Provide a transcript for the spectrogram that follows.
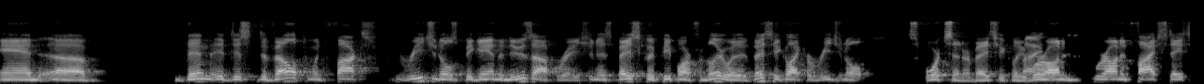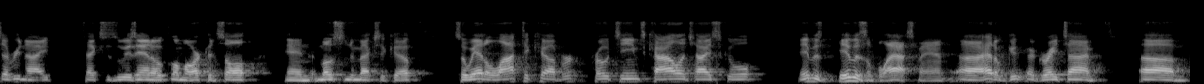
And uh, then it just developed when Fox Regionals began the news operation. Is basically people aren't familiar with it. Basically, like a regional sports center. Basically, right. we're on we're on in five states every night: Texas, Louisiana, Oklahoma, Arkansas, and most of New Mexico. So we had a lot to cover: pro teams, college, high school. It was it was a blast, man. Uh, I had a, good, a great time. Um,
